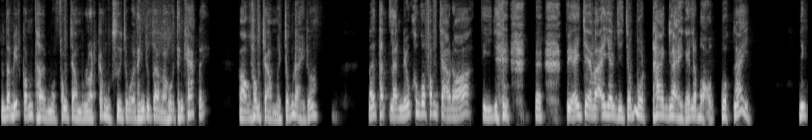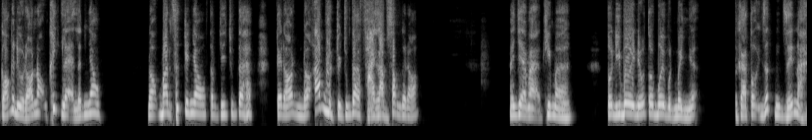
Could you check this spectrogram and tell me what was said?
Chúng ta biết có một thời một phong trào một loạt các mục sư trong hội thánh chúng ta và hội thánh khác đấy họ có phong trào mà chống đẩy, đúng không? Nói thật là nếu không có phong trào đó thì thì anh chị và anh em chỉ chống một, hai ngày cái là bỏ cuộc ngay. Nhưng có cái điều đó, nó cũng khích lệ lẫn nhau, nó ban sức cho nhau, thậm chí chúng ta, cái đó, nó áp lực cho chúng ta phải làm xong cái đó. Anh chị em ạ, khi mà tôi đi bơi, nếu tôi bơi một mình á thực ra tôi rất dễ nản,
